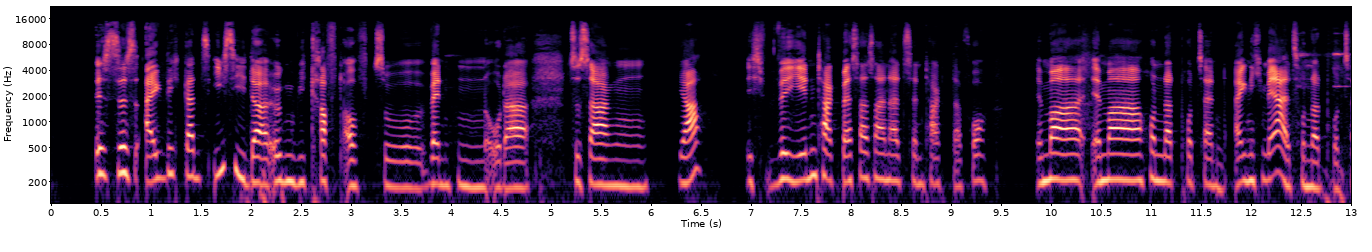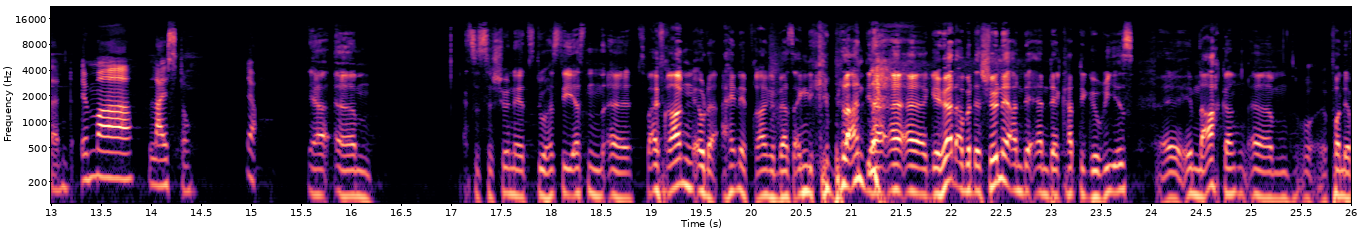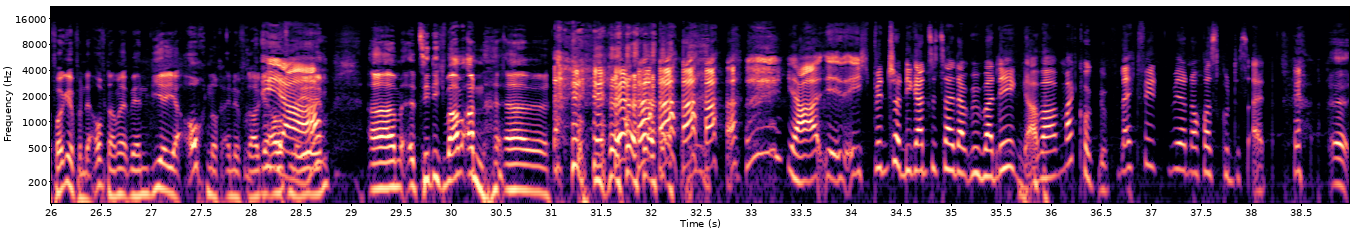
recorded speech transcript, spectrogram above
ist es eigentlich ganz easy, da irgendwie Kraft aufzuwenden oder zu sagen, ja, ich will jeden Tag besser sein als den Tag davor. Immer, immer 100 Prozent. Eigentlich mehr als 100 Prozent. Immer Leistung. Ja. Ja, ähm, das ist das Schöne jetzt, du hast die ersten äh, zwei Fragen oder eine Frage wäre es eigentlich geplant, ja, äh, äh, gehört, aber das Schöne an der, an der Kategorie ist, äh, im Nachgang ähm, von der Folge, von der Aufnahme, werden wir ja auch noch eine Frage ja. aufnehmen. Ähm, zieh dich warm an. Äh. ja, ich bin schon die ganze Zeit am überlegen, aber mal gucken, vielleicht fehlt mir noch was Gutes ein.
